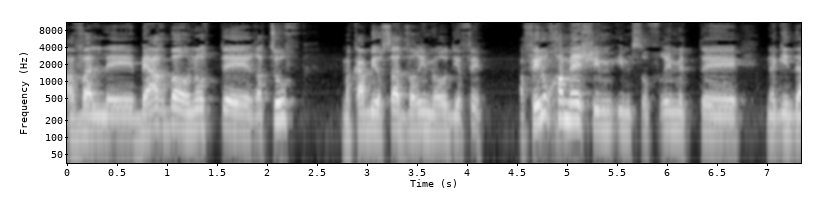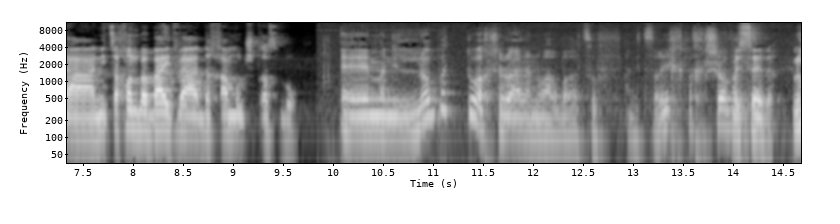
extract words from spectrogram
אבל אה, בארבע עונות אה, רצוף, מכבי עושה דברים מאוד יפים. אפילו חמש אם, אם סופרים את אה, נגיד הניצחון בבית וההדחה מול שטרסבורג. Um, אני לא בטוח שלא היה לנו ארבע רצוף, אני צריך לחשוב על זה. בסדר. לא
